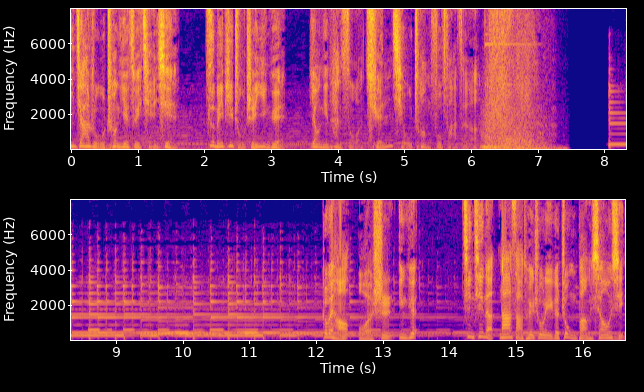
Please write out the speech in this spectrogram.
迎加入创业最前线，自媒体主持人应月邀您探索全球创富法则。各位好，我是应月。近期呢，NASA 推出了一个重磅消息，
